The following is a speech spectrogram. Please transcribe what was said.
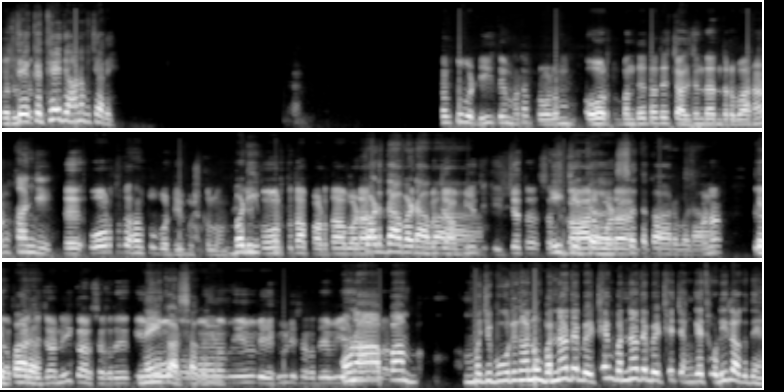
ਤੇ ਕਿੱਥੇ ਜਾਣ ਵਿਚਾਰੇ? ਸਭ ਤੋਂ ਵੱਡੀ ਤੇ ਮਾਤਾ ਪ੍ਰੋਬਲਮ ਔਰਤ ਬੰਦੇ ਦਾ ਤੇ ਚੱਲ ਜਾਂਦਾ ਅੰਦਰ ਬਾਹਰ ਹਨ? ਹਾਂਜੀ। ਤੇ ਔਰਤ ਦਾ ਸਭ ਤੋਂ ਵੱਡੀ ਮੁਸ਼ਕਲ ਹੁੰਦੀ ਹੈ। ਔਰਤ ਦਾ ਪਰਦਾ ਬੜਾ ਪੜਦਾ ਬੜਾ ਪੰਜਾਬੀਆਂ 'ਚ ਇੱਜ਼ਤ ਸਤਿਕਾਰ ਬੜਾ ਸਤਕਾਰ ਬੜਾ। ਹਨਾ? ਤੇ ਪਰ- ਚੀਜ਼ਾਂ ਨਹੀਂ ਕਰ ਸਕਦੇ ਕਿ ਨਹੀਂ ਕਰ ਸਕਦੇ। ਹੁਣ ਇਹ ਵੇਖ ਵੀ ਨਹੀਂ ਸਕਦੇ ਵੀ ਹੁਣ ਦਾ ਆਪਾਂ ਮਜਬੂਰੀਆਂ ਨੂੰ ਬੰਨਾਂ ਤੇ ਬੈਠੇ ਬੰਨਾਂ ਤੇ ਬੈਠੇ ਚੰਗੇ ਥੋੜੀ ਲੱਗਦੇ ਆ।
